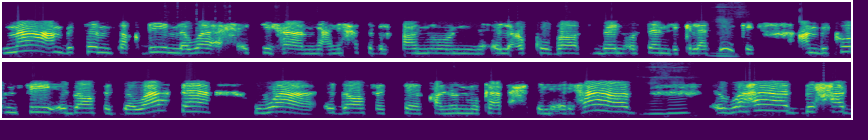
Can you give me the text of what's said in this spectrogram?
ما عم بيتم تقديم لوائح اتهام يعني حسب القانون العقوبات بين قوسين الكلاسيكي. عم بيكون في إضافة دوافع وإضافة قانون مكافحة الإرهاب. وهذا بحد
